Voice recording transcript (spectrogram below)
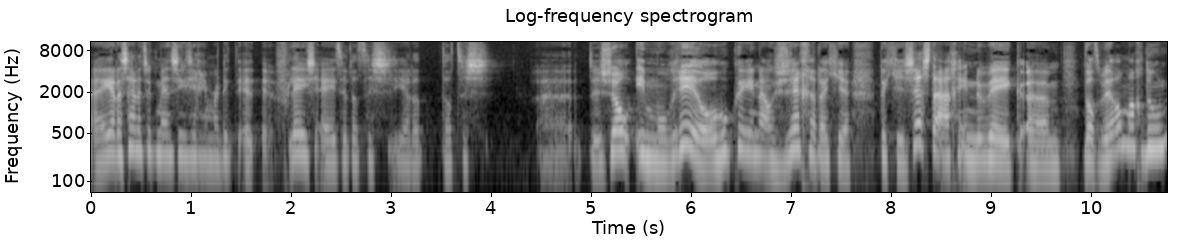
Uh, ja, er zijn natuurlijk mensen die zeggen, ja, maar dit vlees eten, dat is, ja, dat, dat is uh, zo immoreel. Hoe kun je nou zeggen dat je, dat je zes dagen in de week um, dat wel mag doen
